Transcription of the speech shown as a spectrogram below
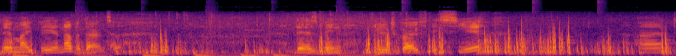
there might be another downturn. There's been huge growth this year, and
